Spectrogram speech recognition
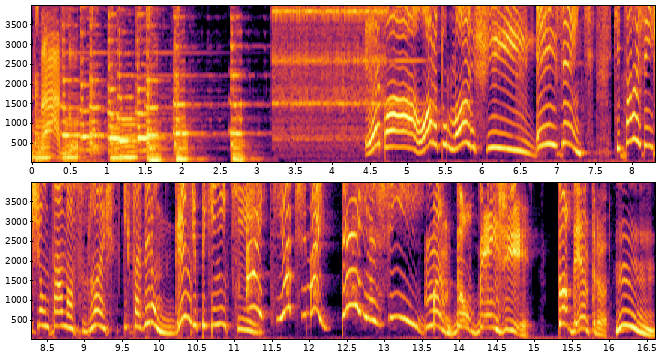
dado! Eba, hora do lanche! Ei, gente, que tal a gente juntar nossos lanches e fazer um grande piquenique? Ai, que ótima ideia, Gi! Mandou bem, Gi! Tô dentro! Hum,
